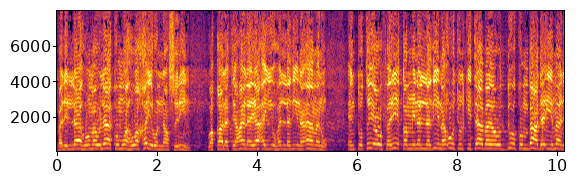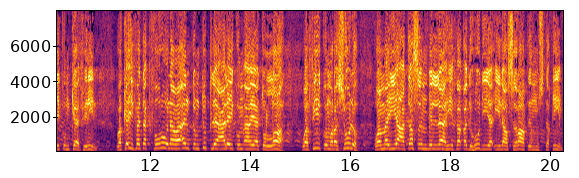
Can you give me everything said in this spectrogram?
بل الله مولاكم وهو خير الناصرين. وقال تعالى يا أيها الذين آمنوا إن تطيعوا فريقا من الذين أوتوا الكتاب يردوكم بعد إيمانكم كافرين. وكيف تكفرون وأنتم تتلى عليكم آيات الله وفيكم رسوله ومن يعتصم بالله فقد هدي إلى صراط مستقيم.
